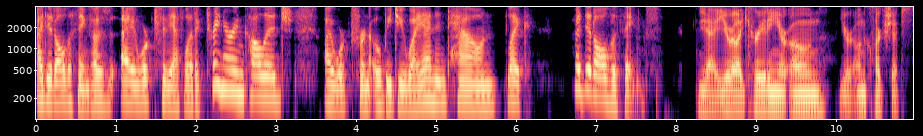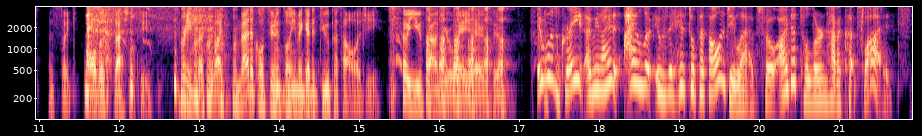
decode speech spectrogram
I did all the things. I was I worked for the athletic trainer in college. I worked for an OBGYN in town. Like I did all the things. Yeah, you were like creating your own your own clerkships. It's like all the specialties. it's pretty impressive. Like medical students don't even get to do pathology, so you found your way there too. It was great. I mean, I I le- it was a histopathology lab, so I got to learn how to cut slides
